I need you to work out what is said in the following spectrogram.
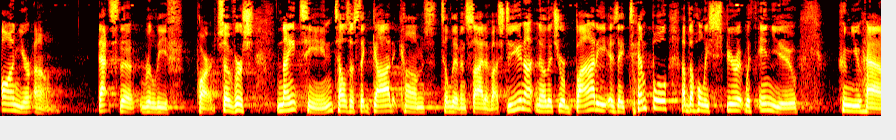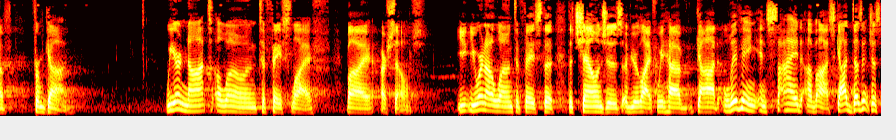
on your own. That's the relief part. So verse 19 tells us that God comes to live inside of us. Do you not know that your body is a temple of the Holy Spirit within you whom you have from God? We are not alone to face life by ourselves. You, you, are not alone to face the, the challenges of your life. We have God living inside of us. God doesn't just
